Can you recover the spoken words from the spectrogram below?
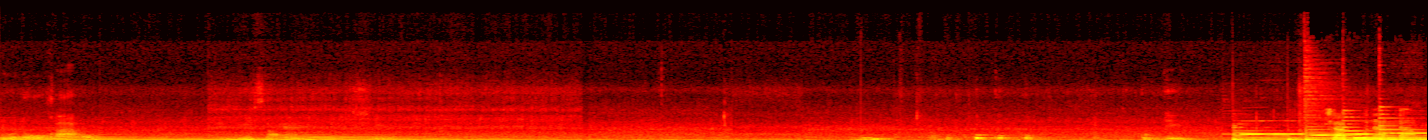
ดูหนูขาวมีสองชิ้นกรุบกรุบกรุบกรุบจริงชาบูน้ำดำ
